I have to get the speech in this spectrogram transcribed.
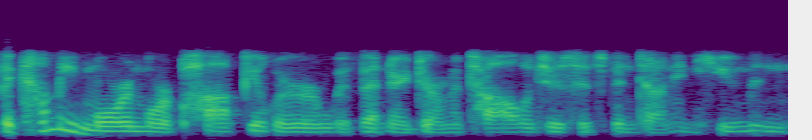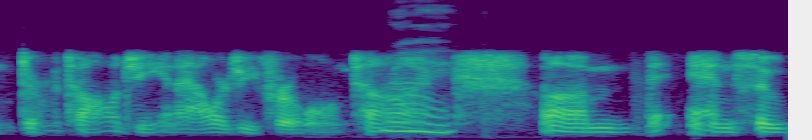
becoming more and more popular with veterinary dermatologists. It's been done in human dermatology and allergy for a long time, right. um, and so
